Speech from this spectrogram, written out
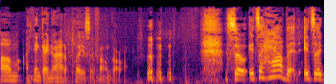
um, I think I know how to place a phone call. So it's a habit. It's a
